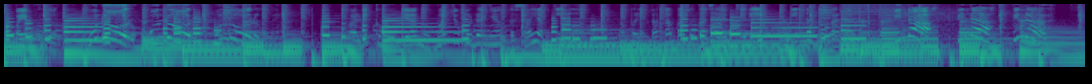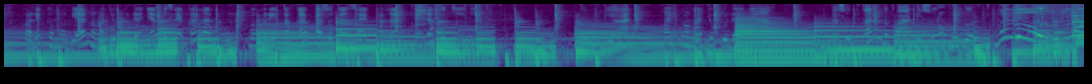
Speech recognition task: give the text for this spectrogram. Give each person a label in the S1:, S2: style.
S1: supaya mundur. Mundur, mundur, mundur. Khalid kemudian memacu kudanya ke sayap kiri, memerintahkan pasukan sayap kiri pindah ke kanan. Pindah, pindah, pindah. Khalid kemudian memacu kudanya ke sayap kanan, memerintahkan pasukan sayap kanan pindah ke kiri. Kemudian Khalid memacu kudanya, pasukan depan disuruh mundur. Mundur, mundur.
